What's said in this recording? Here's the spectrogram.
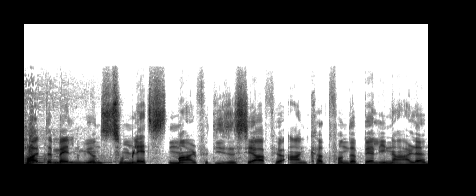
heute melden wir uns zum letzten Mal für dieses Jahr für Ankert von der Berlinale.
